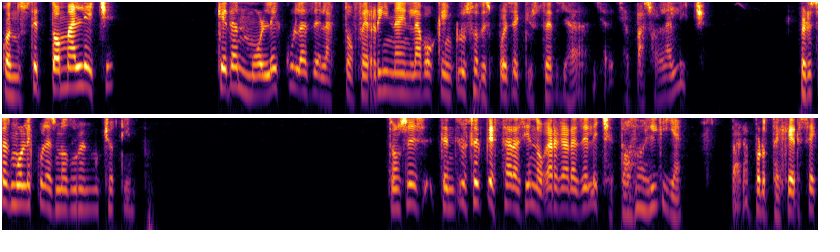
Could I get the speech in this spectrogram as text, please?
Cuando usted toma leche, quedan moléculas de lactoferrina en la boca incluso después de que usted ya, ya, pasó a la leche. Pero estas moléculas no duran mucho tiempo. Entonces tendría usted que estar haciendo gárgaras de leche todo el día para protegerse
